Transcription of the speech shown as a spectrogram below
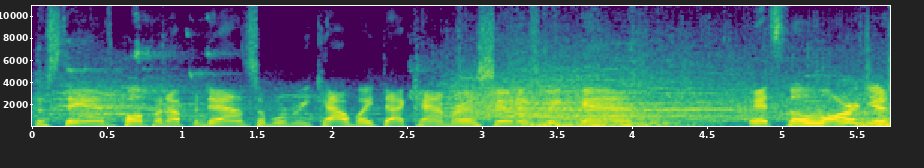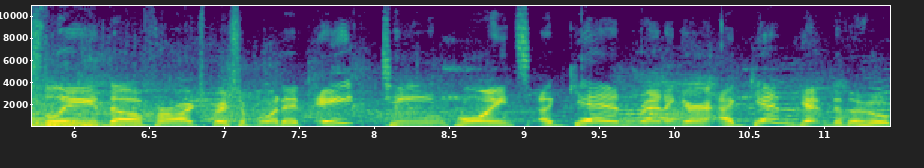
the stands bumping up and down, so we'll recalibrate that camera as soon as we can. It's the largest lead, though, for Archbishop Wood at 18 points. Again, Renninger, again getting to the hoop,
